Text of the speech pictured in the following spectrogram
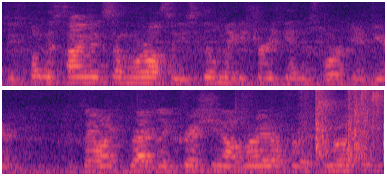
So he's putting his time in somewhere else, and he's still making sure he's getting his work in here. So I want to congratulate Christian Alvarado for his promotion.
